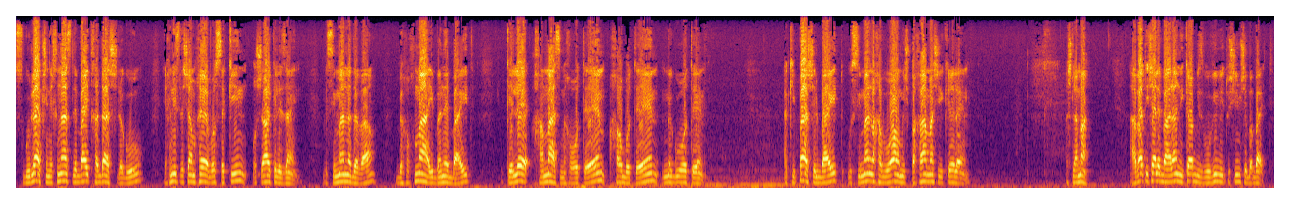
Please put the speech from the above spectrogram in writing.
סגולה כשנכנס לבית חדש לגור, יכניס לשם חרב או סכין או שאר כלי זין, וסימן לדבר, בחוכמה ייבנה בית, כלי חמס מכורותיהם, חרבותיהם, מגורותיהם. הכיפה של בית הוא סימן לחבורה ומשפחה מה שיקרה להם. השלמה אהבת אישה לבעלה ניכר בזבובים ליטושים שבבית.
